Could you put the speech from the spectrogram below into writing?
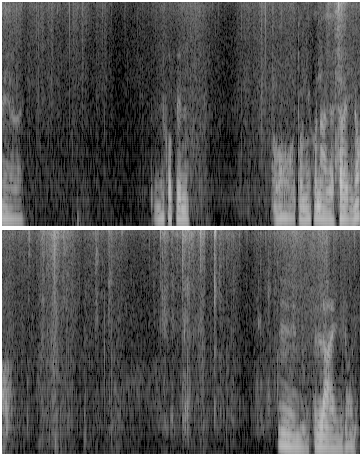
นี่อะไรตัวนี้ก็เป็น โอ้ ตรงนี้ก็น่าจะใช่เนาะนี่เป็นลายอยู่เนาะนี่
